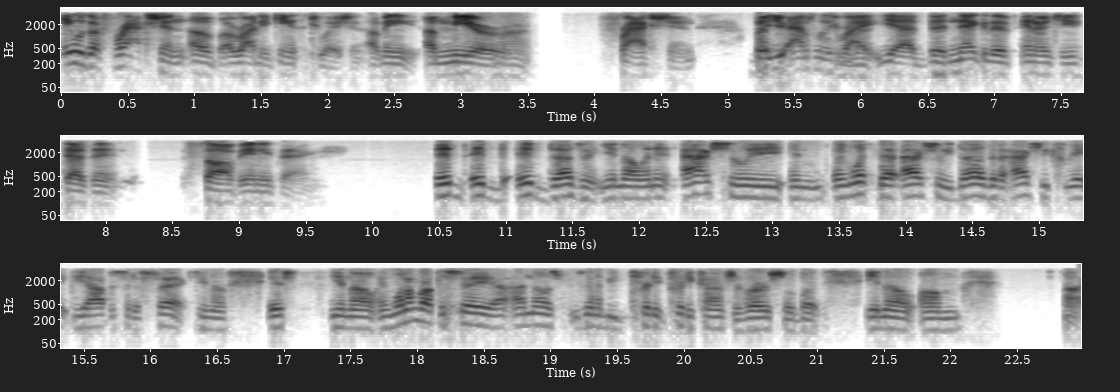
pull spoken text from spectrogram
it was a fraction of a Rodney King situation. I mean, a mere Right. fraction. But you're absolutely Right. right. Yeah, the negative energy doesn't solve anything. It it it doesn't, you know, and it actually and and what that actually does, it actually create the opposite effect, you know. If you know, and what I'm about to say, I I know it's, it's going to be pretty pretty controversial, but you know, um, uh,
